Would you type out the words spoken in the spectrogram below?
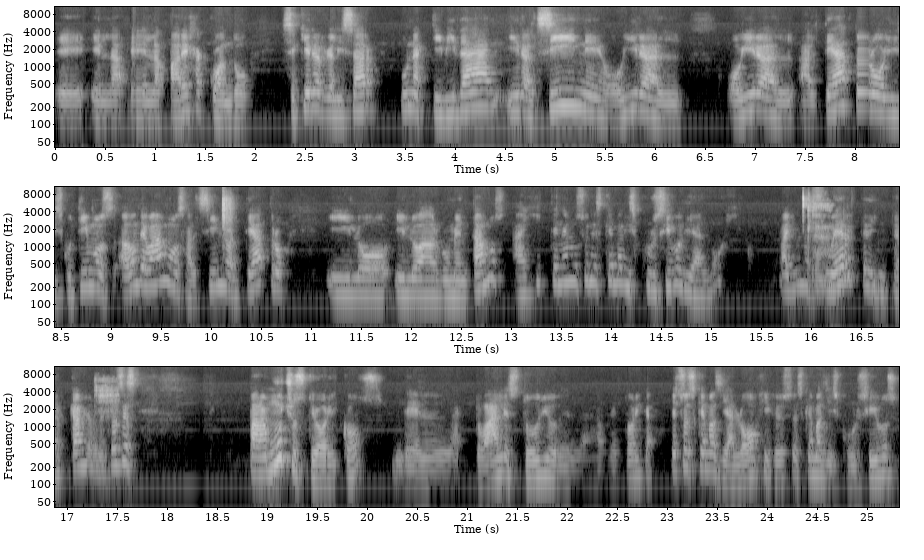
eh, en, la, en, la, pareja cuando se quiere realizar una actividad, ir al cine o ir al, o ir al, al teatro y discutimos a dónde vamos, al cine o al teatro, y lo, y lo argumentamos, allí tenemos un esquema discursivo dialógico. Hay una suerte de intercambio. Entonces, para muchos teóricos del actual estudio de la retórica, esos esquemas dialógicos, esos esquemas discursivos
